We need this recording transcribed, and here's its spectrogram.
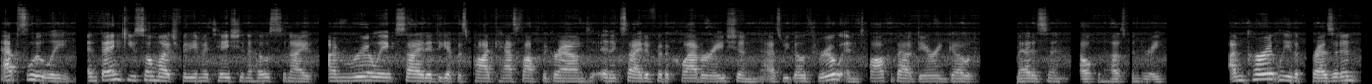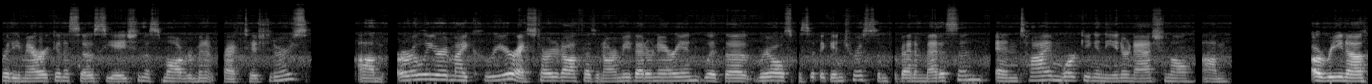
Absolutely. And thank you so much for the invitation to host tonight. I'm really excited to get this podcast off the ground and excited for the collaboration as we go through and talk about dairy goat medicine, health, and husbandry. I'm currently the president for the American Association of Small Ruminant Practitioners. Um, earlier in my career, I started off as an Army veterinarian with a real specific interest in preventive medicine and time working in the international um, arena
